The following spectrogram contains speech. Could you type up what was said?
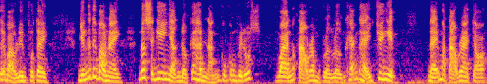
tế bào lympho T. Những cái tế bào này nó sẽ ghi nhận được cái hình ảnh của con virus và nó tạo ra một lực lượng kháng thể chuyên nghiệp để mà tạo ra cho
